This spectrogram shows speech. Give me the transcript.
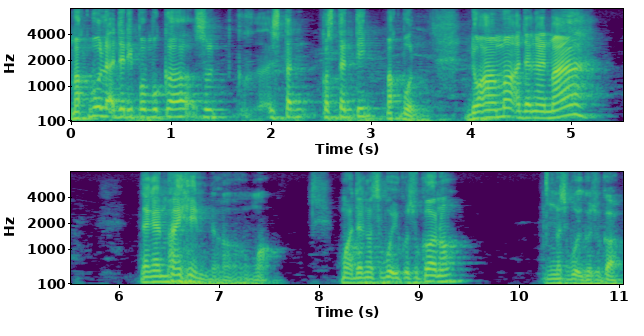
Makbul tak jadi pembuka Konstantin? Makbul. Doa mak jangan mah. Jangan main. Oh, mak. Mak jangan sebut ikut suka no. Jangan sebut ikut suka.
